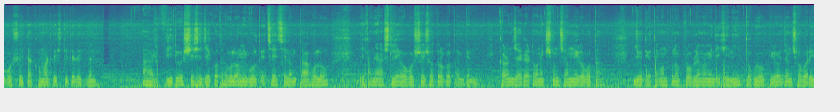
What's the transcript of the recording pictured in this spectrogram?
অবশ্যই তা ক্ষমার দৃষ্টিতে দেখবেন। আর ভিডিওর শেষে যে কথাগুলো আমি বলতে চেয়েছিলাম তা হলো, এখানে আসলে অবশ্যই সতর্ক থাকবেন, কারণ জায়গাটা অনেক শুনশান নীরবতা। যদিও তেমন কোনো প্রবলেম আমি দেখিনি, তবুও প্রিয়জন সবারই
